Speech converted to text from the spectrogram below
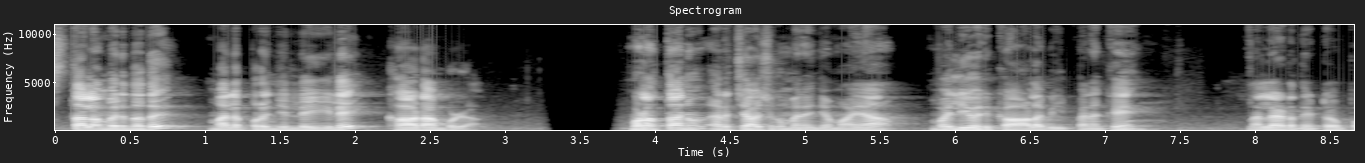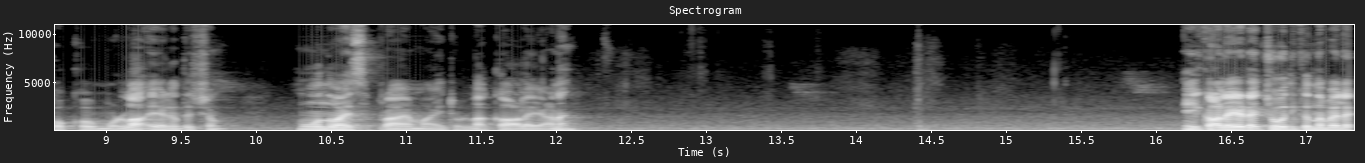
സ്ഥലം വരുന്നത് മലപ്പുറം ജില്ലയിലെ കാടാമ്പുഴ. വളർത്താനും ഇറച്ചാശുക്കും അനുജമായ വലിയൊരു കാള വിൽപ്പനക്ക് നല്ല ഇടനീട്ടവും പൊക്കവുമുള്ള ഏകദേശം മൂന്ന് വയസ്സ് പ്രായമായിട്ടുള്ള കാളയാണ്. ഈ കാളയുടെ ചോദിക്കുന്ന വില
